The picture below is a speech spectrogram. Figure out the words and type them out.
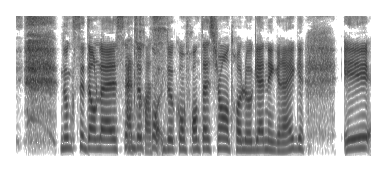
Donc, c'est dans la scène de, confrontation entre Logan et Greg. Et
